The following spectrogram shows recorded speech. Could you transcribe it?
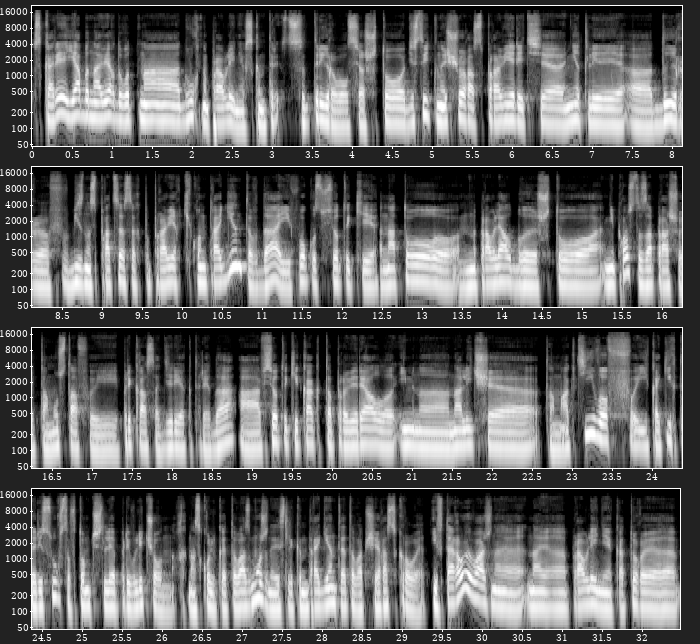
скорее, я бы, наверное, вот на двух направлениях сконцентрировался, что действительно еще раз проверить, э, нет ли э, дыр в бизнес-процессах по проверке контрагентов, да, и фокус все-таки на то направлял бы, что не просто запрашивать там устав и приказ о директоре, да, а все-таки как-то проверял именно наличие там активов и каких-то ресурсов, в том числе привлеченных данных, насколько это возможно, если контрагент это вообще раскроет. И второе важное направление, которое,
